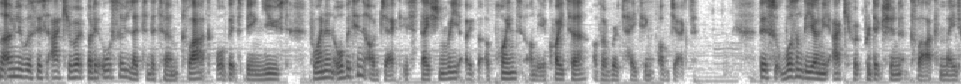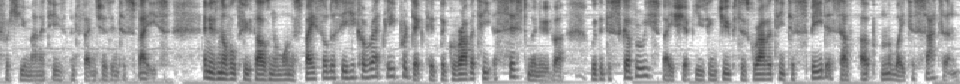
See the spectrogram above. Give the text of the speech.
Not only was this accurate, but it also led to the term Clarke orbit being used for when an orbiting object is stationary over a point on the equator of a rotating object. This wasn't the only accurate prediction Clarke made for humanity's adventures into space. In his novel 2001 A Space Odyssey, he correctly predicted the gravity assist maneuver, with the Discovery spaceship using Jupiter's gravity to speed itself up on the way to Saturn.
